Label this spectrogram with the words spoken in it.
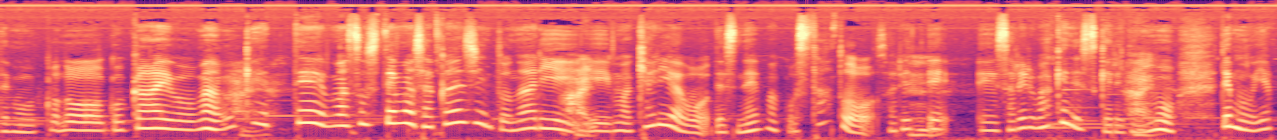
でもこの5回をまあ受けて、はい、まあ、そしてまあ社会人となり、はい、まあ、キャリアをですね、まあ、こうスタートされて、うん、えー、されるわけですけれども、はい、でもやは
